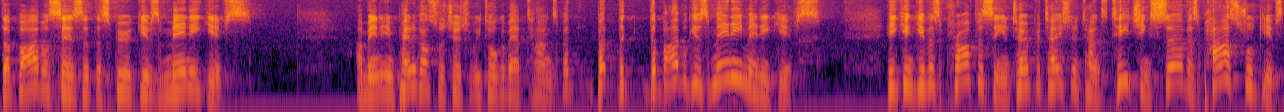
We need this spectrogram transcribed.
The Bible says that the Spirit gives many gifts. I mean, in Pentecostal church, we talk about tongues, but, but the, the Bible gives many, many gifts. He can give us prophecy, interpretation of tongues, teaching, service, pastoral gifts,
